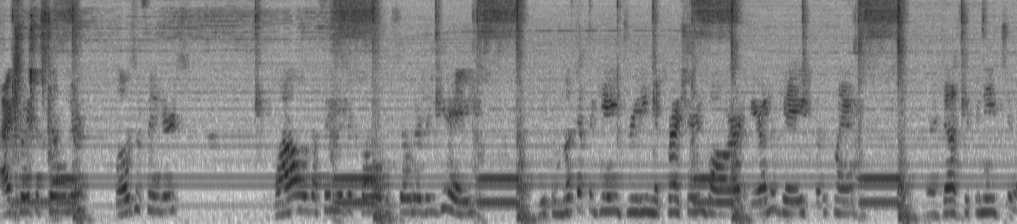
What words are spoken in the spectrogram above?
actuate the cylinder, close the fingers. While the fingers are closed, the cylinder is engaged, look at the gauge reading the pressure and bar here on the gauge for the clamp and adjust if you need to.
